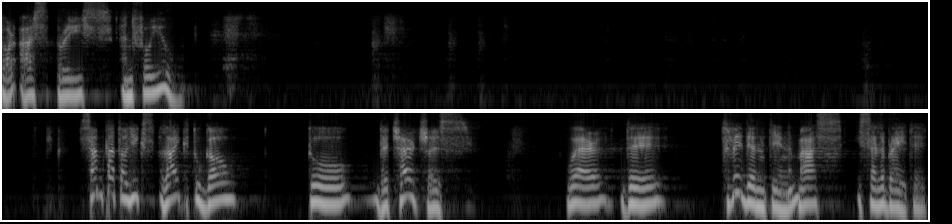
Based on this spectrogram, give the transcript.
for us priests and for you. Some Catholics like to go to the churches where the Tridentine Mass is celebrated.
